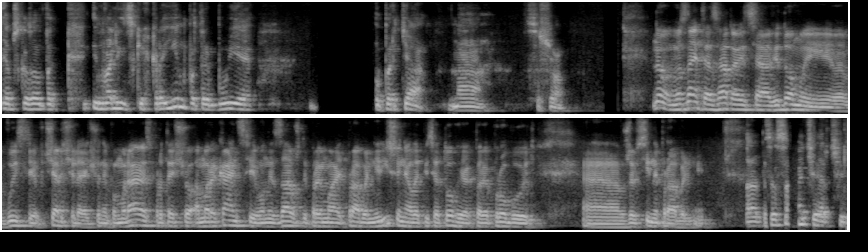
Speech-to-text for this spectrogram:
я б сказав так, інвалідських країн потребує опертя на США. Ну, ви знаєте, згадується відомий вислів Черчилля, якщо не помиляюсь, про те, що американці вони завжди приймають правильні рішення, але після того як перепробують е, вже всі неправильні. Так, це саме Черчилль.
